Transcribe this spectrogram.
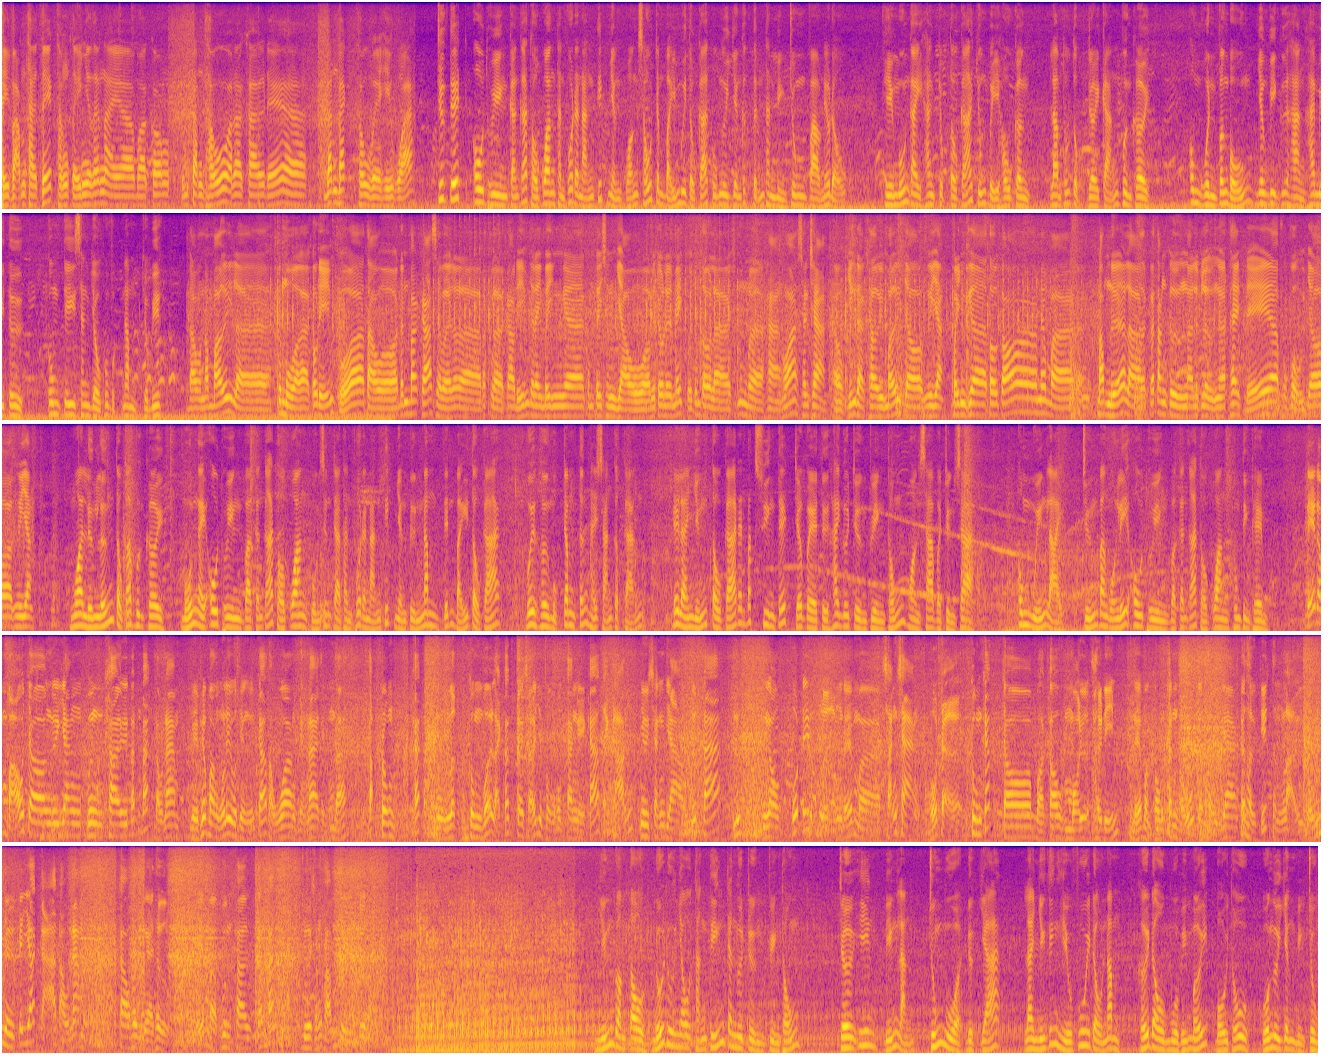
Hy vọng thời tiết thuận tiện như thế này à, bà con cũng tranh thủ ra khơi để à, đánh bắt thu về hiệu quả. Trước Tết, âu thuyền cảng cá Thọ Quang thành phố Đà Nẵng tiếp nhận khoảng 670 tàu cá của ngư dân các tỉnh thành miền Trung vào neo đậu. Hiện mỗi ngày hàng chục tàu cá chuẩn bị hậu cần, làm thủ tục rời cảng vươn khơi. Ông Huỳnh Văn Bổn, nhân viên cửa hàng 24, công ty xăng dầu khu vực 5 cho biết. Đầu năm mới là cái mùa cao điểm của tàu đánh bắt cá CB là rất là cao điểm cho nên bên ờ, công ty xăng dầu ờ, Petrolimex của chúng tôi là chúng là hàng hóa sẵn sàng ờ, một chuyến ra khơi mới cho ngư dân. Bên tôi có nếu mà đông nữa là có tăng cường lực lượng thêm để phục vụ cho ngư dân. Ngoài lượng lớn tàu cá vươn khơi, mỗi ngày âu thuyền và cảng cá Thọ Quang, quận Sơn Trà, thành phố Đà Nẵng tiếp nhận từ 5 đến 7 tàu cá với hơn 100 tấn hải sản cập cảng. Đây là những tàu cá đánh bắt xuyên Tết trở về từ hai ngư trường truyền thống Hoàng Sa và Trường Sa. Ông Nguyễn Lại, trưởng ban quản lý âu thuyền và cảng cá Thọ Quang thông tin thêm để đảm bảo cho ngư dân vươn khơi đánh bắt đầu năm về phía ban quản lý âu thuyền cá thọ quang hiện nay thì cũng đã tập trung các nguồn lực cùng với lại các cơ sở dịch vụ hậu cần nghề cá tại cảng như xăng dầu, nước đá, nước ngầu bố trí lực lượng để mà sẵn sàng hỗ trợ, cung cấp cho bà con mọi thời điểm để bà con tranh thủ cái thời gian, cái thời tiết thuận lợi cũng như cái giá cả đầu năm cao hơn ngày thường để mà vươn khơi đánh bắt, đưa sản phẩm về tiêu thụ. Những đoàn tàu nối đuôi nhau thẳng tiến ra ngư trường truyền thống. Trời yên, biển lặng, trúng mùa được giá là những tín hiệu vui đầu năm, khởi đầu mùa biển mới bội thu của ngư dân miền Trung.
